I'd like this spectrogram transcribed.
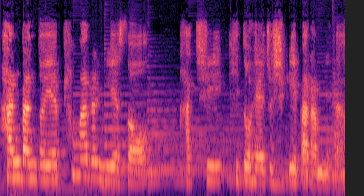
한반도의 평화를 위해서 같이 기도해 주시기 바랍니다.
